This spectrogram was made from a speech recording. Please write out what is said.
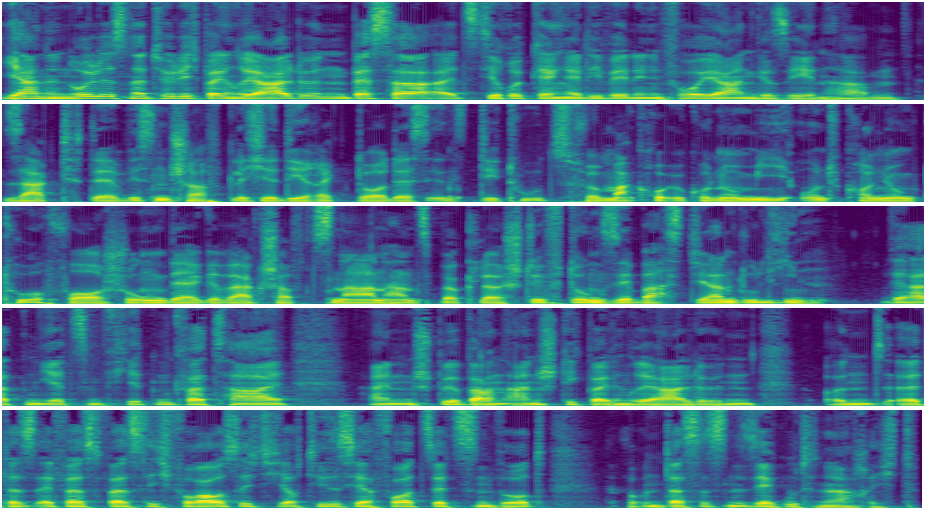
Ja, eine Null ist natürlich bei den Reallöhnen besser als die Rückgänge, die wir in den Vorjahren gesehen haben, sagt der wissenschaftliche Direktor des Instituts für Makroökonomie und Konjunkturforschung der gewerkschaftsnahen Hans-Böckler-Stiftung Sebastian Dulin. Wir hatten jetzt im vierten Quartal einen spürbaren Anstieg bei den Reallöhnen und äh, das ist etwas, was sich voraussichtlich auch dieses Jahr fortsetzen wird und das ist eine sehr gute Nachricht.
